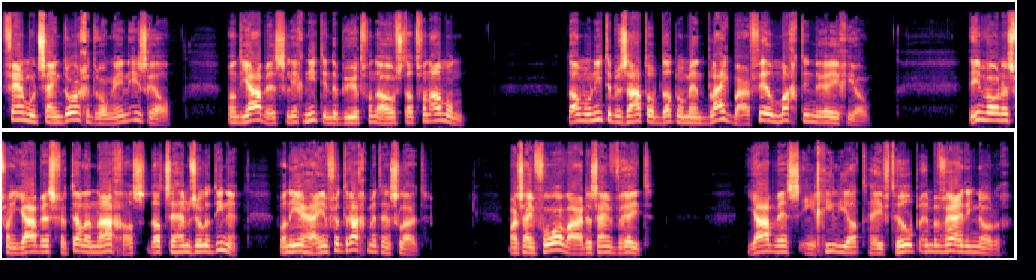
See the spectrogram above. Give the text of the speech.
ver moet zijn doorgedrongen in Israël, want Jabes ligt niet in de buurt van de hoofdstad van Ammon. De Ammonieten bezaten op dat moment blijkbaar veel macht in de regio. De inwoners van Jabes vertellen Nagas dat ze hem zullen dienen wanneer hij een verdrag met hen sluit. Maar zijn voorwaarden zijn vreed. Jabes in Gilead heeft hulp en bevrijding nodig.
